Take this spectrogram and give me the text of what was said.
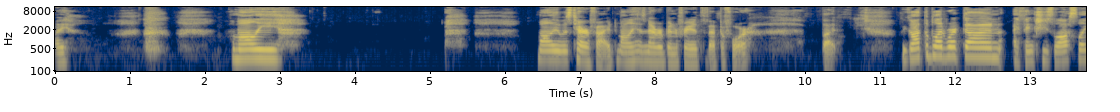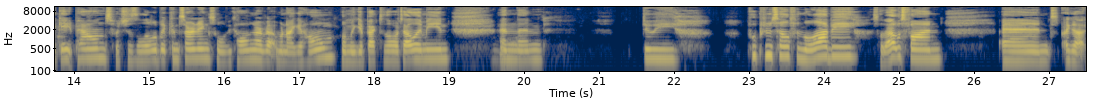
Bye. Molly. Molly was terrified. Molly has never been afraid at the vet before. But we got the blood work done. I think she's lost like eight pounds, which is a little bit concerning. So we'll be calling our vet when I get home, when we get back to the hotel, I mean. And then Dewey pooped himself in the lobby. So that was fun. And I got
